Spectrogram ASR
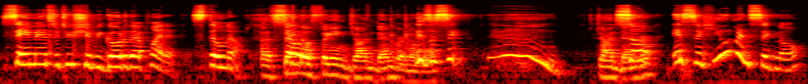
Same answer to should we go to that planet? Still no. A So, signal singing John Denver. No a sig-. John Denver. So it's a human signal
